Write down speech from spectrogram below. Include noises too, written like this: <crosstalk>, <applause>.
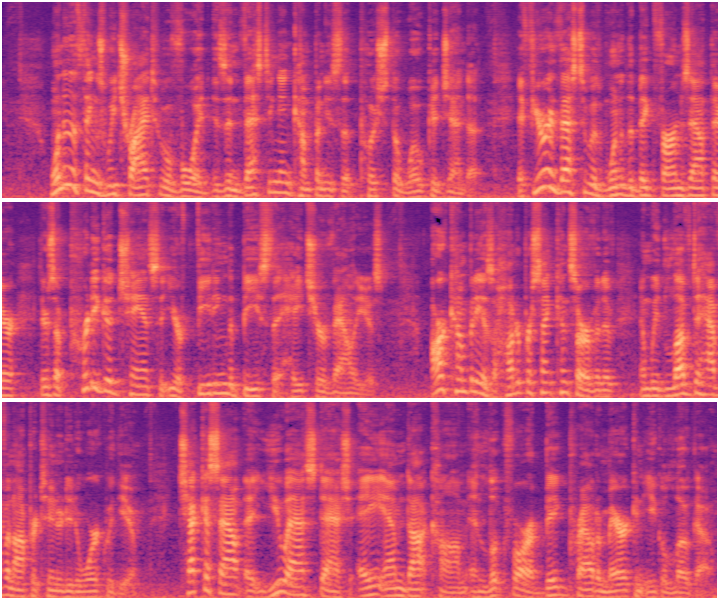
One of the things we try to avoid is investing in companies that push the woke agenda. If you're invested with one of the big firms out there, there's a pretty good chance that you're feeding the beast that hates your values. Our company is 100% conservative, and we'd love to have an opportunity to work with you. Check us out at us-am.com and look for our big, proud American Eagle logo.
